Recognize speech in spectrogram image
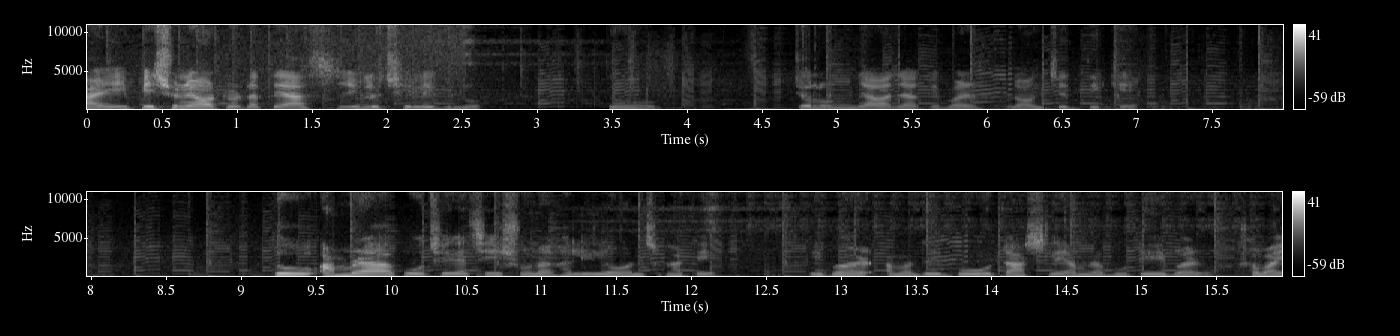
আর এই পেছনে অটোটাতে আসছিল ছেলেগুলো। তো চলুন, যাওয়া যাক এবার লঞ্চের দিকে। তো আমরা পৌঁছে গেছি সোনাখালী লঞ্চ ঘাটে। এবার আমাদের বোট আসলে আমরা বোটে এবার সবাই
